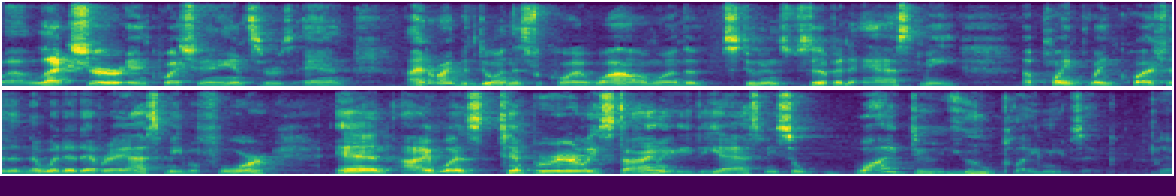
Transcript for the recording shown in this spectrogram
uh, lecture and question and answers. And I'd already been doing this for quite a while. And one of the students stood up and asked me a point blank question that no one had ever asked me before. And I was temporarily stymied. He asked me, So why do you play music? Yeah.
